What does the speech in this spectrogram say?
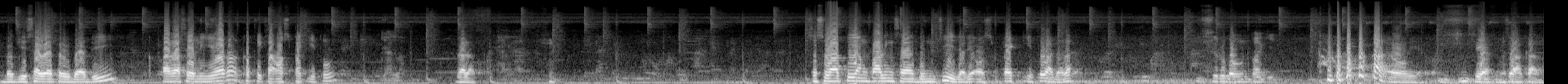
bagi saya pribadi, para senior ketika ospek itu Galak. galak. Sesuatu yang paling saya benci dari ospek itu adalah Disuruh bangun pagi. oh iya, iya masuk akal.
